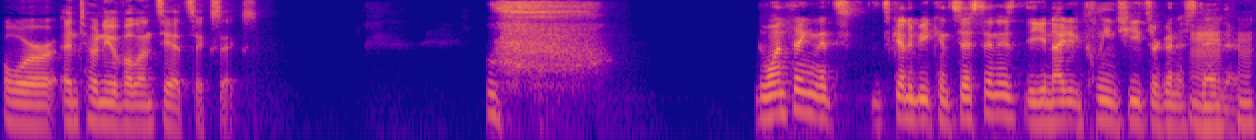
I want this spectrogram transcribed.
or Antonio Valencia at six six? The one thing that's that's going to be consistent is the United clean sheets are going to stay there. Mhm.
